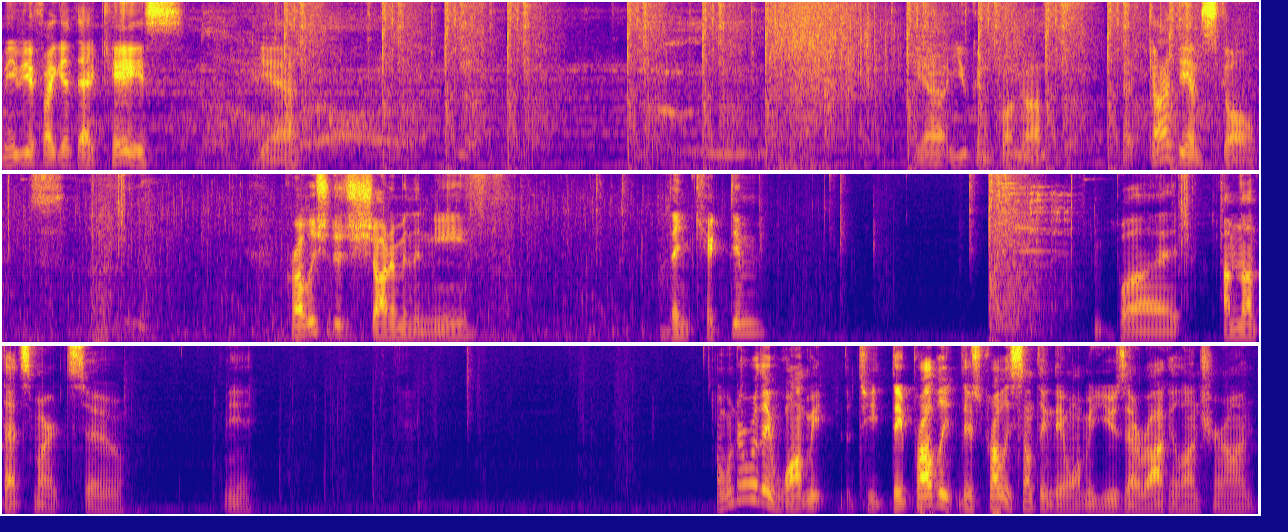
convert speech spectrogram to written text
Maybe if I get that case... Yeah. Yeah, you can fuck off. That goddamn skull. Probably should have shot him in the knee. Then kicked him. But I'm not that smart, so... Yeah. I wonder where they want me to... They probably... There's probably something they want me to use that rocket launcher on.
